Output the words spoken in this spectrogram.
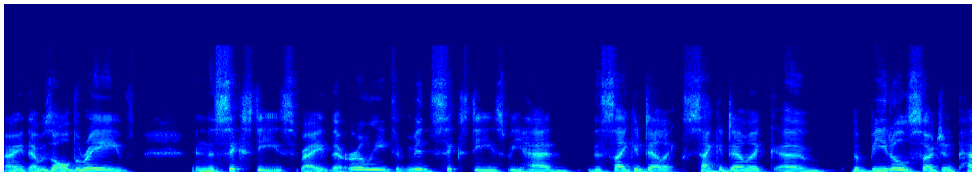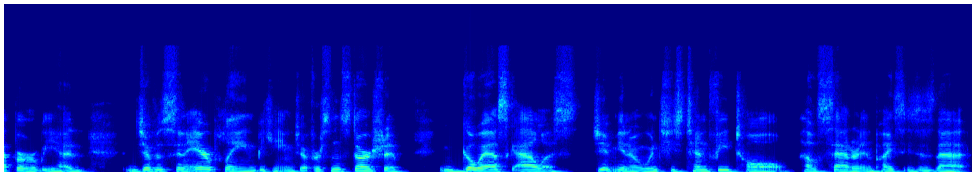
right? That was all the rave. In the 60s, right? The early to mid 60s, we had the psychedelic, psychedelic, uh, the Beatles, Sergeant Pepper. We had Jefferson Airplane became Jefferson Starship. Go ask Alice, Jim, you know, when she's 10 feet tall. How Saturn and Pisces is that?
